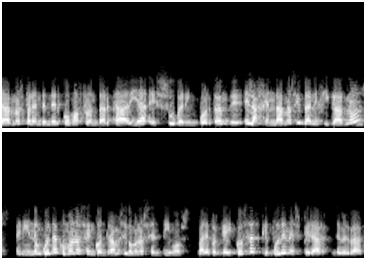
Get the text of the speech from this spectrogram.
escucharnos para entender cómo afrontar cada día es súper importante. El agendarnos y planificarnos teniendo en cuenta cómo nos encontramos y cómo nos sentimos, ¿vale? Porque hay cosas que pueden esperar, de verdad.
